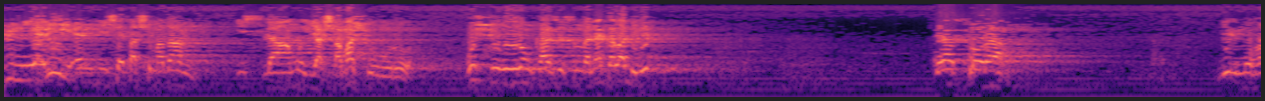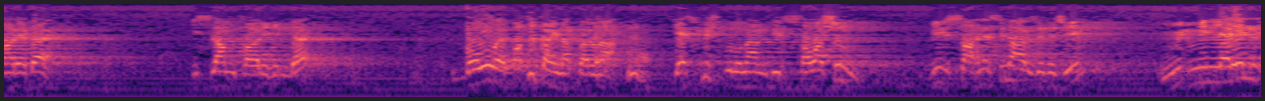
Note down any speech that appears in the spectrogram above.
dünyevi endişe taşımadan İslam'ı yaşama şuuru, bu şuurun karşısında ne kalabilir? Biraz sonra bir muharebe İslam tarihinde Doğu ve Batı kaynaklarına geçmiş bulunan bir savaşın bir sahnesini arz edeceğim. Müminlerin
